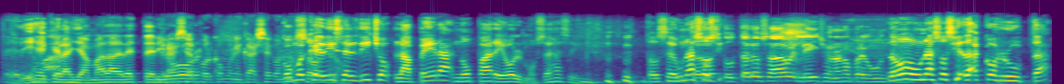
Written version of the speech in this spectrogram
Te dije que las llamadas del exterior. Gracias por comunicarse con ¿Cómo nosotros. es que dice el dicho? La pera no pare olmos, es así. Entonces, una sociedad. Tú te lo sabes, el dicho, no nos preguntes. No, una sociedad corrupta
